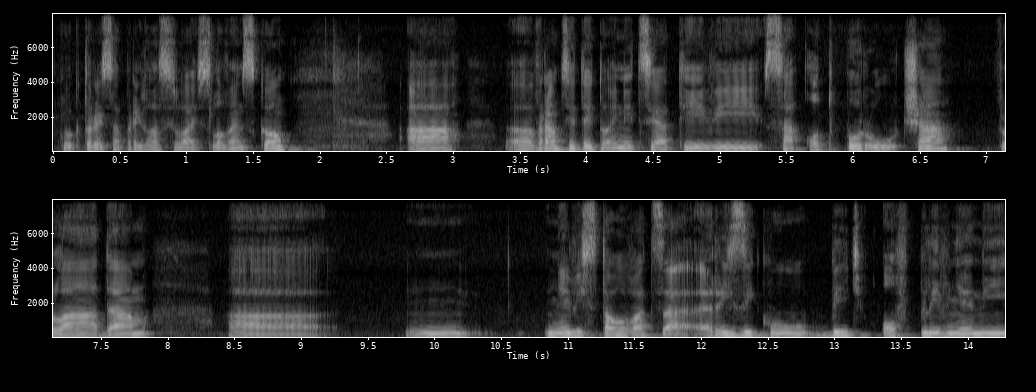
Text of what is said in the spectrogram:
ku ktorej sa prihlásilo aj Slovensko. A e, v rámci tejto iniciatívy sa odporúča vládam nevystavovať sa riziku byť ovplyvnený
